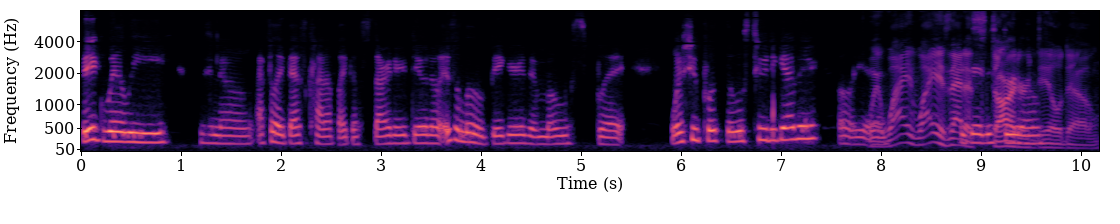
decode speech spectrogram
Big Willie, you know, I feel like that's kind of like a starter dildo. It's a little bigger than most, but once you put those two together, oh yeah. Wait, why why is that a starter duo. dildo?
